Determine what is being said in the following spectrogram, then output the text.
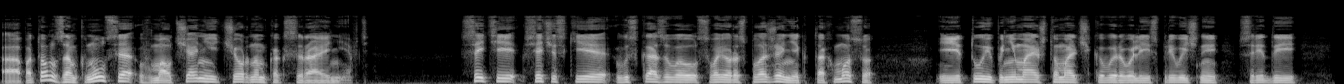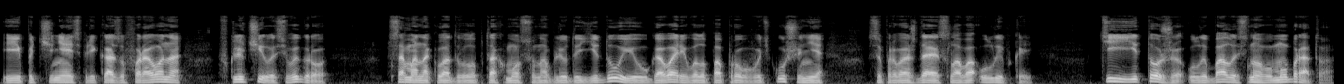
а потом замкнулся в молчании черном, как сырая нефть. Сети всячески высказывал свое расположение к Тахмосу, и Туи, понимая, что мальчика вырвали из привычной среды и, подчиняясь приказу фараона, включилась в игру. Сама накладывала Птахмосу на блюдо еду и уговаривала попробовать кушанье, сопровождая слова улыбкой. Тии тоже улыбалась новому брату.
